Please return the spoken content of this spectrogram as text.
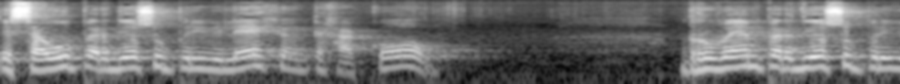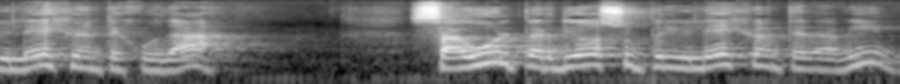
Esaú perdió su privilegio ante Jacob. Rubén perdió su privilegio ante Judá. Saúl perdió su privilegio ante David.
